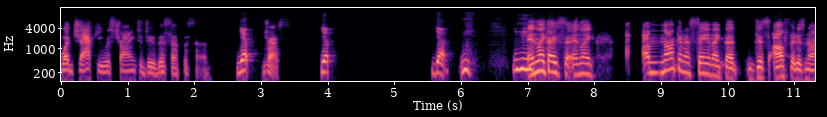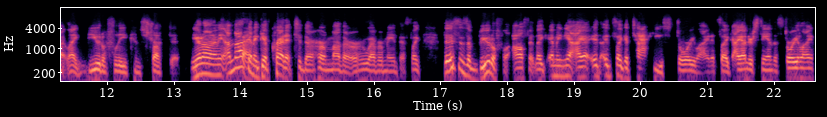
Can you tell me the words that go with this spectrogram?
What Jackie was trying to do this episode yep. dress. Yep. Yep. Mhm. and like I said, and like I'm not gonna say like that this outfit is not like beautifully constructed. You know what I mean? I'm not Right. gonna give credit to the her mother or whoever made this. Like this is a beautiful outfit. Like I mean, yeah, I it, it's like a tacky storyline. It's like I understand the storyline.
